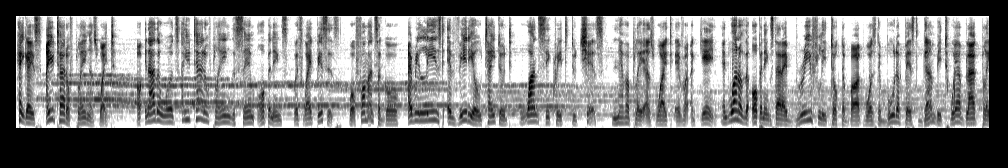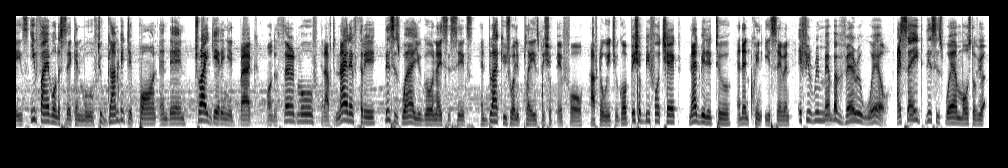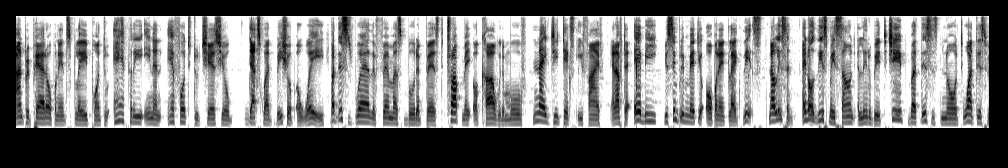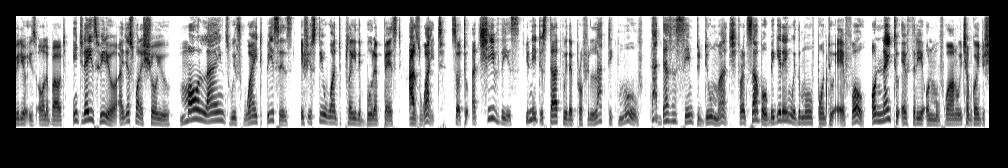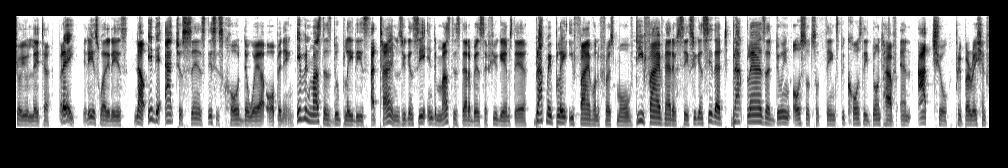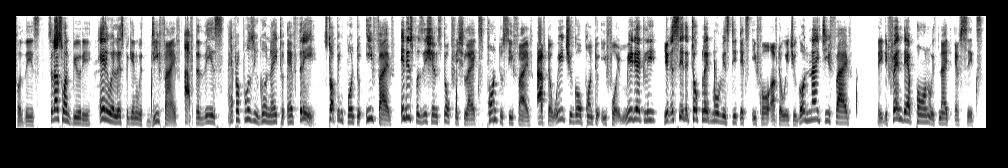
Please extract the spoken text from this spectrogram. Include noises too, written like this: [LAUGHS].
Hey guys, are you tired of playing as white? Or in other words, are you tired of playing the same openings with white pieces? Well, four months ago, I released a video titled One Secret to Chess, Never Play as White Ever Again. And one of the openings that I briefly talked about was the Budapest Gambit where black plays e5 on the second move to gambit a pawn and then try getting it back on the third move and after knight f3 this is where you go knight c6 and black usually plays bishop f4 after which you go bishop b4 check knight bd2 and then queen e7 if you remember very well i said this is where most of your unprepared opponents play pawn to a3 in an effort to chase your dark squad bishop away but this is where the famous Budapest trap may occur with a move knight g takes e5 and after AB you simply met your opponent like this. Now listen I know this may sound a little bit cheap but this is not what this video is all about. In today's video I just want to show you more lines with white pieces if you still want to play the Budapest as white. So to achieve this, you need to start with a prophylactic move that doesn't seem to do much. For example, beginning with the move pawn to f4 or knight to f3 on move 1 which I'm going to show you later. But hey, it is what it is. Now in the actual sense, this is called the ware opening. Even masters do play this at times. You can see in the masters database a few games there. Black may play e5 on the first move, d5, knight f6. You can see that black players are doing all sorts of things because they don't have an actual preparation for this. So that's one beauty. Anyway, let's begin with d5. After this, I propose you go knight to f3, stopping pawn to e5. In this position, Stockfish likes pawn to c5, after which you go pawn to e4 immediately. You can see the top plate move is d takes e4, after which you go knight g5. They defend their pawn with knight f6.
